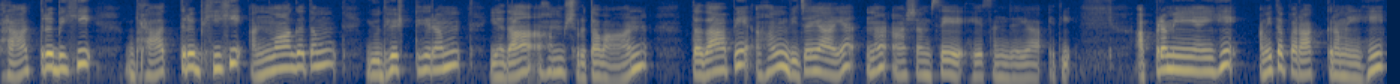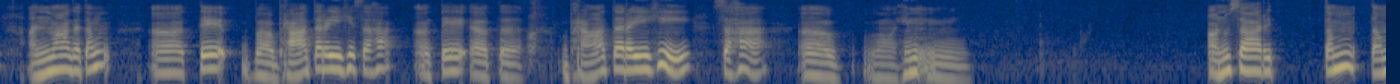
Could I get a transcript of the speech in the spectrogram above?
भ्रातृभिः भ्रातृभिः अन्वागतं युधिष्ठिरं यदा अहं श्रुतवान् तदापि अहं विजयाय न आशंसे हे सञ्जय इति। अप्रमेयैः अमितपराक्रमैः अन्वागतं ते भ्रातरैः सह ते भ्रातरैः सह हिम् अनुसारितं तं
